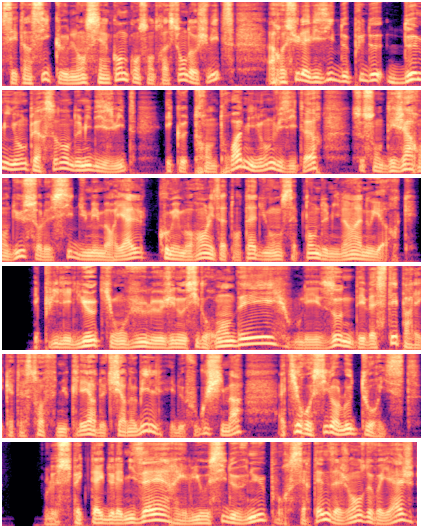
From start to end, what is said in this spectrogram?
C'est ainsi que l'ancien camp de concentration d'Auschwitz a reçu la visite de plus de 2 millions de personnes en 2018 et que 33 millions de visiteurs se sont déjà rendus sur le site du mémorial commémorant les attentats du 11 septembre 2001 à New York. Et puis les lieux qui ont vu le génocide rwandais ou les zones dévastées par les catastrophes nucléaires de Tchernobyl et de Fukushima attirent aussi leur lot de touristes. Le spectacle de la misère est lui aussi devenu, pour certaines agences de voyage,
